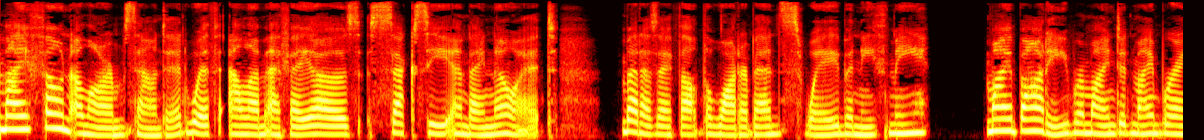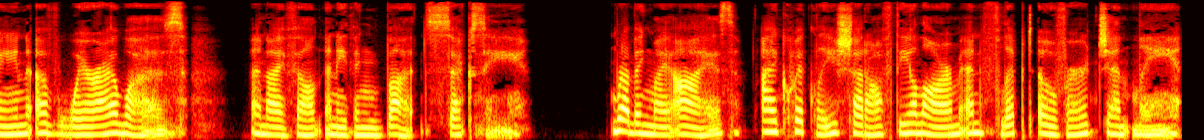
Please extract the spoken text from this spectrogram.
My phone alarm sounded with LMFAO's Sexy and I Know It, but as I felt the waterbed sway beneath me, my body reminded my brain of where I was, and I felt anything but sexy. Rubbing my eyes, I quickly shut off the alarm and flipped over gently.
